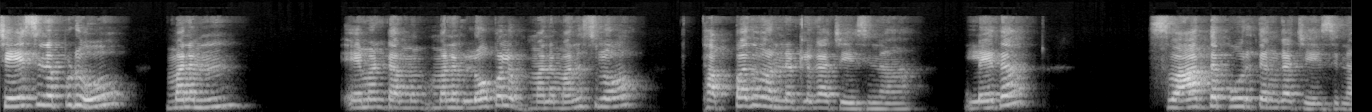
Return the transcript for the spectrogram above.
చేసినప్పుడు మనం ఏమంటాము మనం లోపల మన మనసులో తప్పదు అన్నట్లుగా చేసిన లేదా స్వార్థపూరితంగా చేసిన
